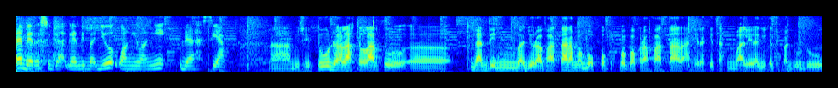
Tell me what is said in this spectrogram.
Akhirnya beres juga ganti baju, wangi-wangi udah siap. Nah habis itu udahlah kelar tuh eh, gantiin baju Rafathar sama popok, popok Rafathar. Akhirnya kita kembali lagi ke tempat duduk.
